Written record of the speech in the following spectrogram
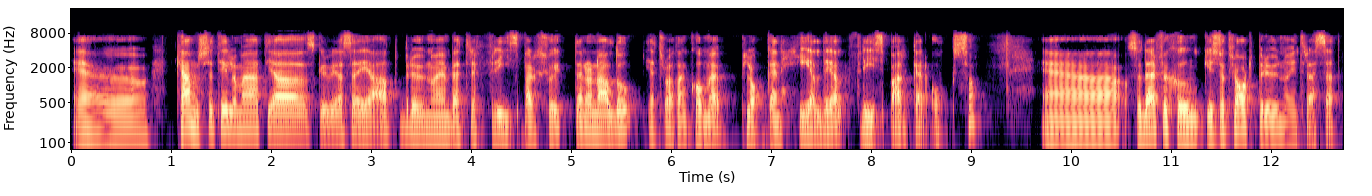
Eh, kanske till och med att jag skulle vilja säga att Bruno är en bättre frisparksskytt än Ronaldo. Jag tror att han kommer plocka en hel del frisparkar också. Eh, så därför sjunker såklart Bruno-intresset.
